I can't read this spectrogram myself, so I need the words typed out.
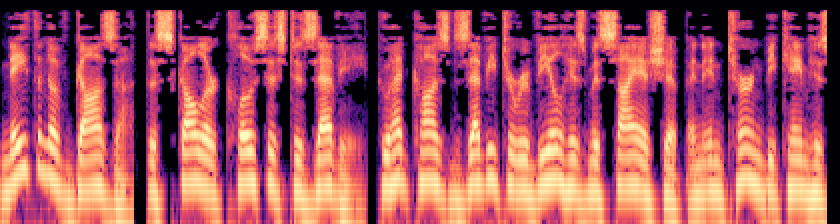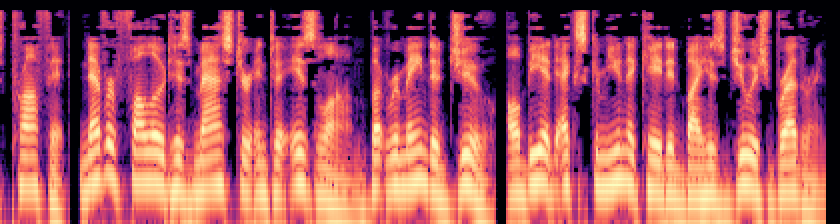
Nathan of Gaza, the scholar closest to Zevi, who had caused Zevi to reveal his messiahship and in turn became his prophet, never followed his master into Islam but remained a Jew, albeit excommunicated by his Jewish brethren.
